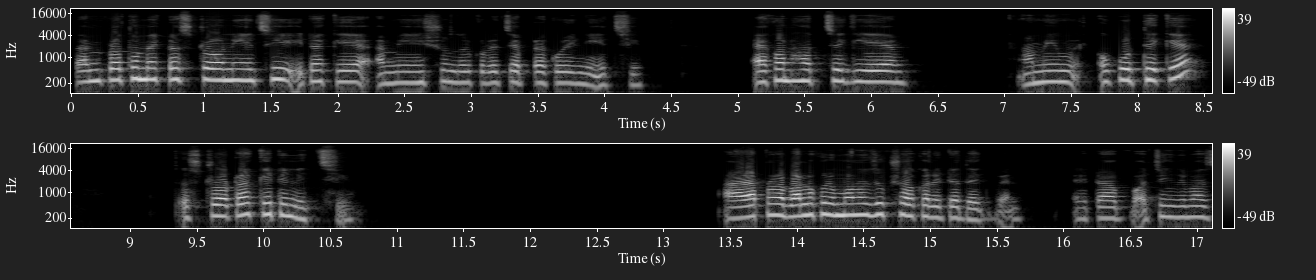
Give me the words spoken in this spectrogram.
তো আমি প্রথমে একটা স্ট্র নিয়েছি, এটাকে আমি সুন্দর করে চ্যাপটা করে নিয়েছি। এখন হচ্ছে গিয়ে আমি উপর থেকে স্ট্রটা কেটে নিচ্ছি। আর আপনারা ভালো করে মনোযোগ সহকারে এটা দেখবেন। এটা চিংড়ি মাছ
